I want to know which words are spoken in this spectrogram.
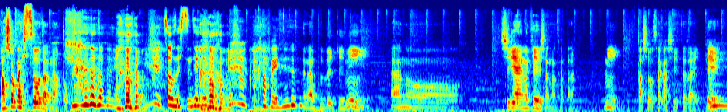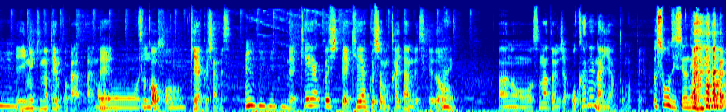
場所が必要だなと。は いそうですね。カフェ。ってなった時に、あのー知り合いの経営者の方に場所を探していただいて、うん。で居抜きの店舗があったんでそこをこう契約したんです。うんうんうんで契約して契約書も書いたんですけど、はい。あのーその後にじゃあお金ないやんと思って。そうですよね。今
